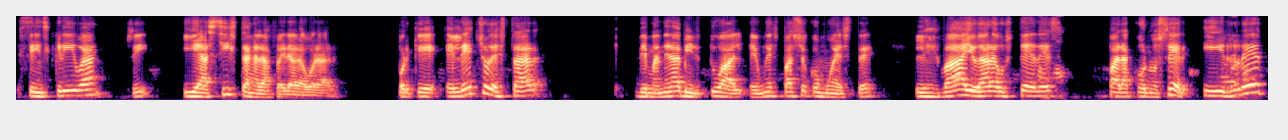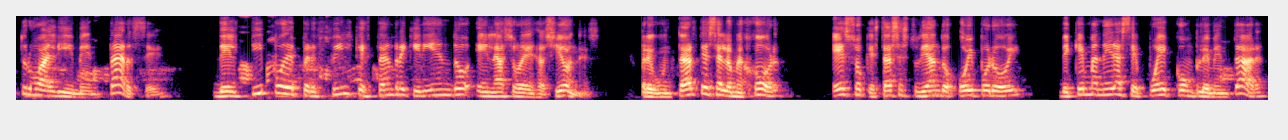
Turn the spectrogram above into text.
se inscriban ¿sí? y asistan a la feria laboral. Porque el hecho de estar de manera virtual en un espacio como este les va a ayudar a ustedes para conocer y retroalimentarse del tipo de perfil que están requiriendo en las organizaciones. Preguntarte si a lo mejor eso que estás estudiando hoy por hoy, de qué manera se puede complementar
